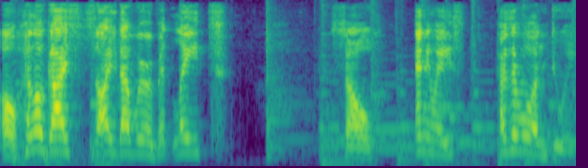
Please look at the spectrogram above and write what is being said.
Oh, hello guys. Sorry that we're a bit late. So, anyways, how's everyone doing?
